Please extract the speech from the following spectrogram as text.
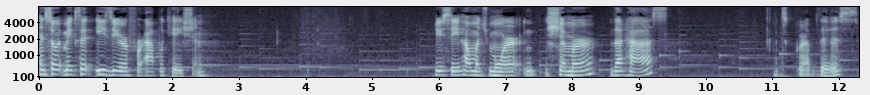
And so it makes it easier for application. Do you see how much more shimmer that has? Let's grab this.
